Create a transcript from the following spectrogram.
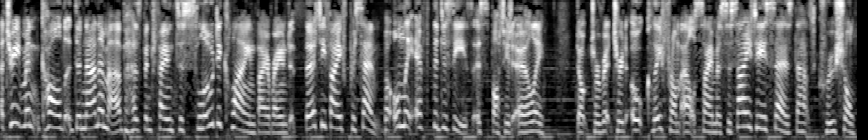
A treatment called donanemab has been found to slow decline by around 35%, but only if the disease is spotted early. Dr. Richard Oakley from Alzheimer's Society says that's crucial.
